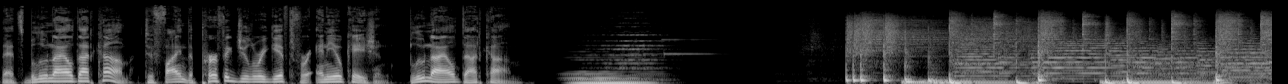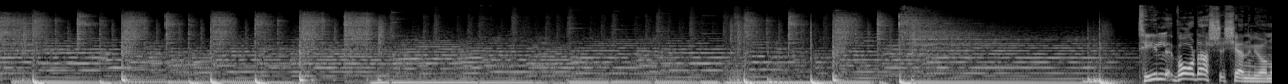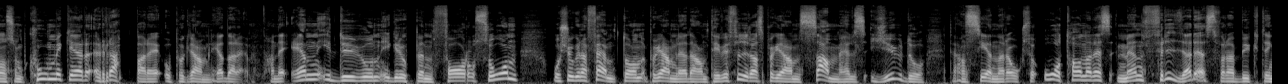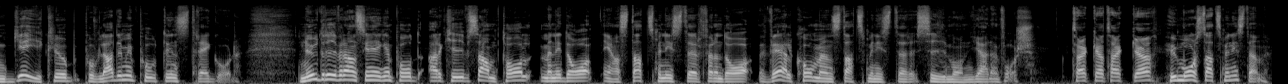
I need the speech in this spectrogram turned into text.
That's BlueNile.com to find the perfect jewelry gift for any occasion. BlueNile.com. Till vardags känner vi honom som komiker, rappare och programledare. Han är en i duon i gruppen Far och son och 2015 programledde han TV4s program Samhällsjudo där han senare också åtalades men friades för att ha byggt en gayklubb på Vladimir Putins trädgård. Nu driver han sin egen podd Arkivsamtal men idag är han statsminister för en dag. Välkommen statsminister Simon Gärdenfors. Tackar, tackar. Hur mår statsministern?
